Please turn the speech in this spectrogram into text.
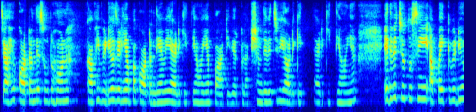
ਚਾਹੇ ਉਹ ਕਾਟਨ ਦੇ ਸੂਟ ਹੋਣ, ਕਾਫੀ ਵੀਡੀਓ ਜਿਹੜੀਆਂ ਆਪਾਂ ਕਾਟਨ ਦੀਆਂ ਵੀ ਐਡ ਕੀਤੀਆਂ ਹੋਈਆਂ ਪਾਰਟੀ ਵੇਅਰ ਕਲੈਕਸ਼ਨ ਦੇ ਵਿੱਚ ਵੀ ਐਡ ਐਡ ਕੀਤੀਆਂ ਹੋਈਆਂ। ਇਹਦੇ ਵਿੱਚ ਤੁਸੀਂ, ਆਪਾਂ ਇੱਕ ਵੀਡੀਓ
